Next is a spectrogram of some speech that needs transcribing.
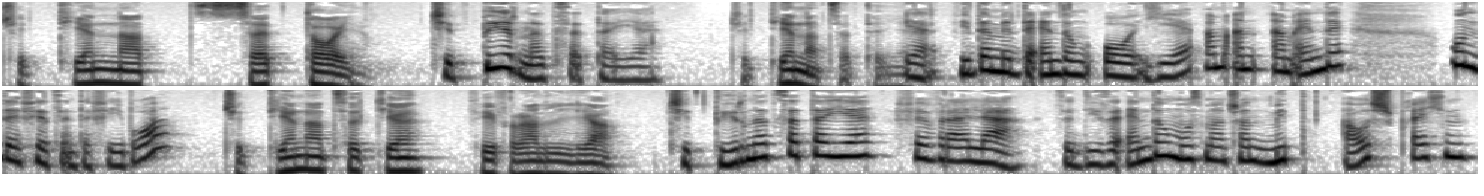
14. 14. 14. 14. Ja, wieder mit der Endung «oje» am, am Ende. Und der 14. Februar. 14. Februar. 14. Februar. Also diese Endung muss man schon mit aussprechen,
